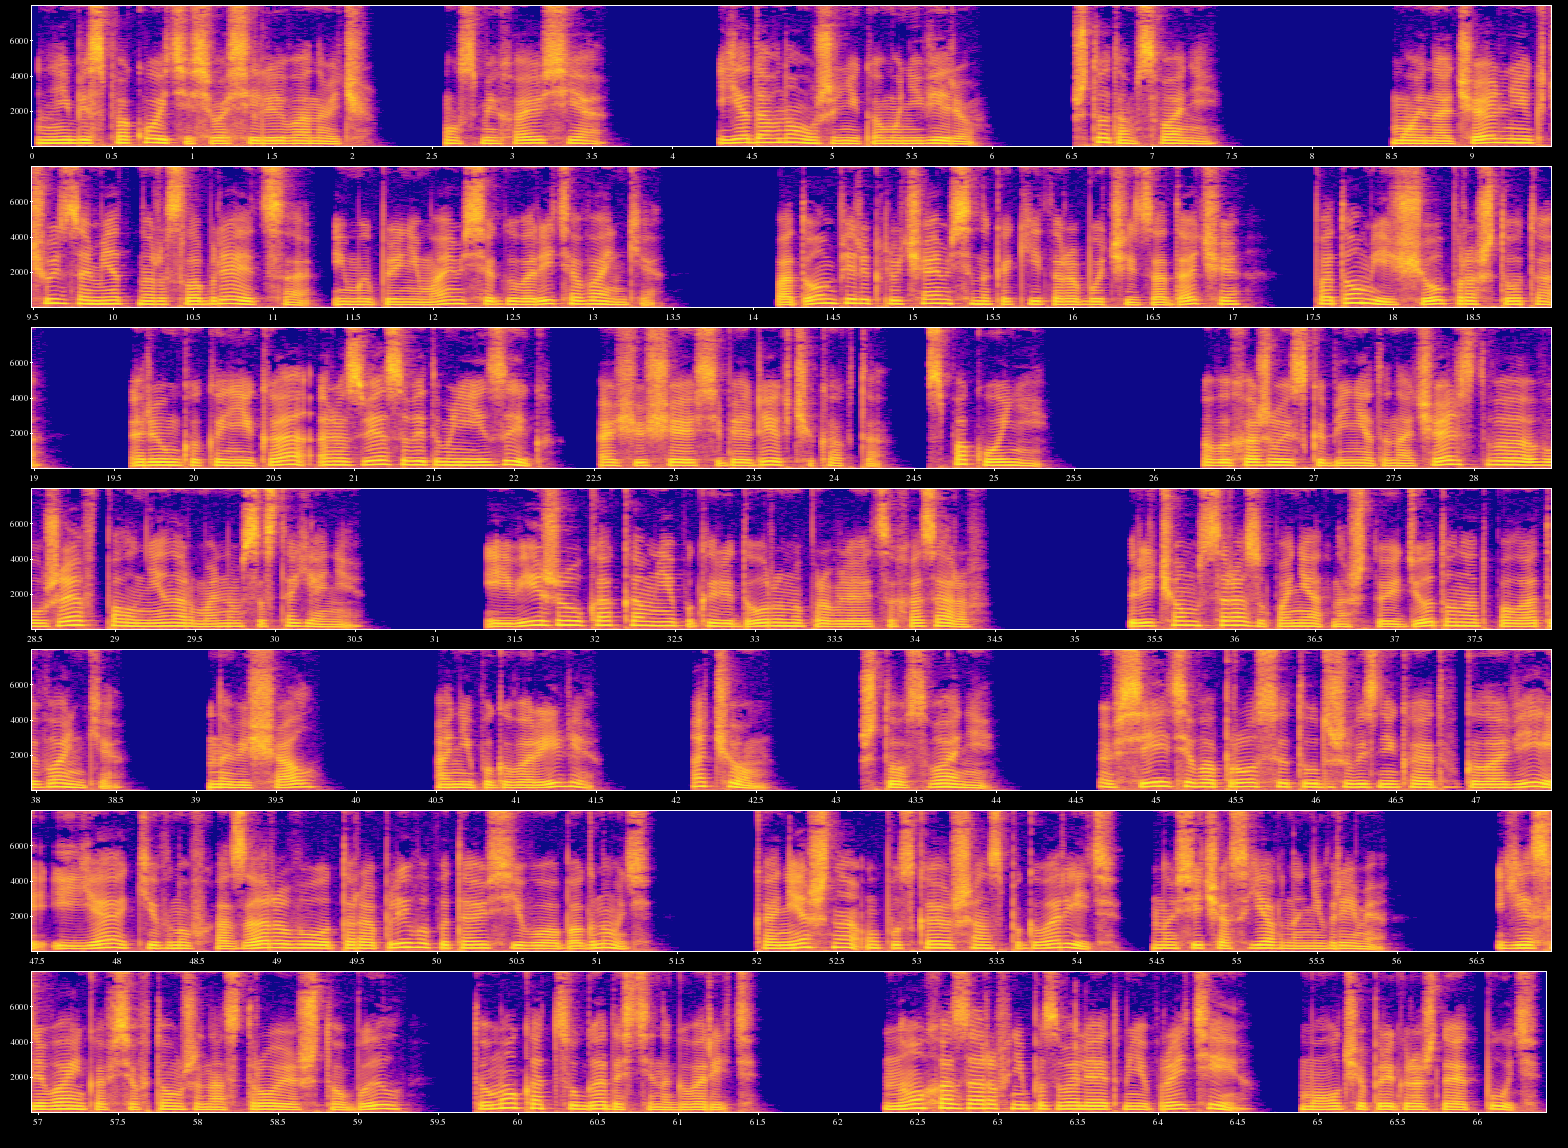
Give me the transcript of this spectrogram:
«Не беспокойтесь, Василий Иванович», — усмехаюсь я. «Я давно уже никому не верю. Что там с Ваней?» Мой начальник чуть заметно расслабляется, и мы принимаемся говорить о Ваньке. Потом переключаемся на какие-то рабочие задачи, потом еще про что-то. Рюмка коньяка развязывает мне язык, ощущаю себя легче как-то, спокойней. Выхожу из кабинета начальства в уже вполне нормальном состоянии. И вижу, как ко мне по коридору направляется Хазаров. Причем сразу понятно, что идет он от палаты Ваньки. Навещал? Они поговорили? О чем? Что с Ваней? Все эти вопросы тут же возникают в голове, и я, кивнув Хазарову, торопливо пытаюсь его обогнуть. Конечно, упускаю шанс поговорить, но сейчас явно не время. Если Ванька все в том же настрое, что был, то мог отцу гадости наговорить. Но Хазаров не позволяет мне пройти, молча преграждает путь.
